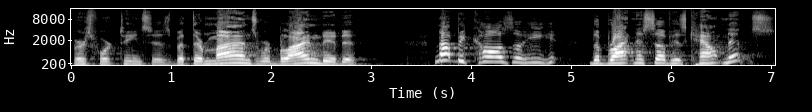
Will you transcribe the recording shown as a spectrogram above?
Verse 14 says, But their minds were blinded, not because of he, the brightness of his countenance.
